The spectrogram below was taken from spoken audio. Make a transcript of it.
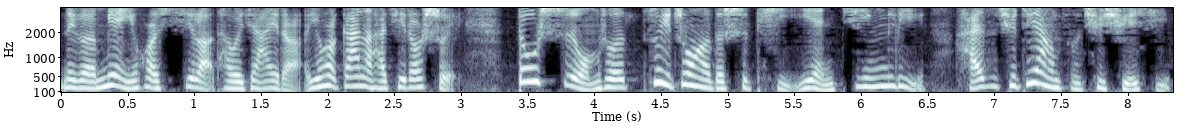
那个面一会儿稀了，他会加一点；一会儿干了，还接点水，都是我们说最重要的是体验经历，孩子去这样子去学习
